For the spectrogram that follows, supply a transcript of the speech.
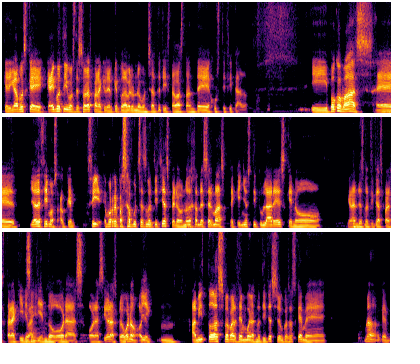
que digamos que, que hay motivos de sobras para creer que puede haber un nuevo Uncharted y está bastante justificado. Y poco más. Eh, ya decimos, aunque sí, hemos repasado muchas noticias, pero no dejan de ser más pequeños titulares que no grandes noticias para estar aquí Sí. debatiendo horas, horas y horas. Pero bueno, oye, mm, a mí todas me parecen buenas noticias y son cosas que me, nada, que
